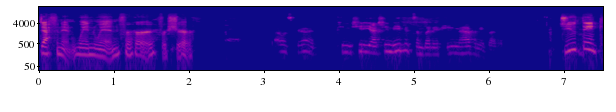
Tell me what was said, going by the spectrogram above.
definite win-win for her for sure. That was good. She, she yeah, she needed somebody she didn't have anybody. Do you think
